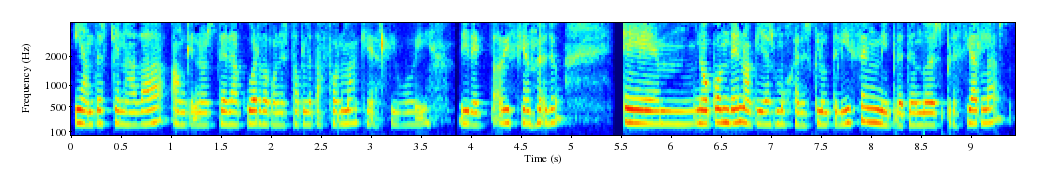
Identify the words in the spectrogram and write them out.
y antes que nada, aunque no esté de acuerdo con esta plataforma, que así voy directa diciéndolo, Em, no condeno a aquellas mujeres que lo utilicen, ni pretendo despreciarlas,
